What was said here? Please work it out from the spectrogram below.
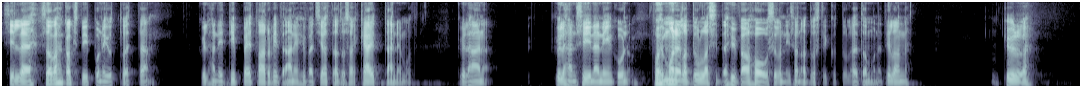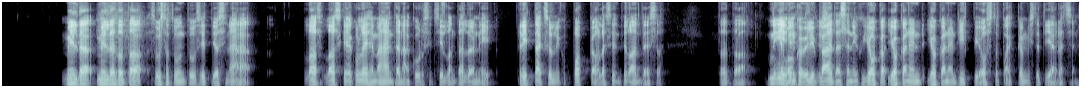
sille, se on vähän kaksipiippunen juttu, että kyllähän niitä dippejä tarvitaan ja hyvät sijoittajat osaa käyttää ne, mutta kyllähän, kyllähän siinä niin kuin voi monella tulla sitä hyvää housua niin sanotusti, kun tulee tuommoinen tilanne. Kyllä. Miltä, miltä tota, susta tuntuu sitten, jos nämä las, laskee joku lehmähäntä nämä kurssit silloin tällöin, niin riittääkö sinulla niin pokka olla siinä tilanteessa? Tota, niin. Ja onko ylipäätänsä niin joka, jokainen, jokainen dippi ostopaikka, mistä tiedät sen?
